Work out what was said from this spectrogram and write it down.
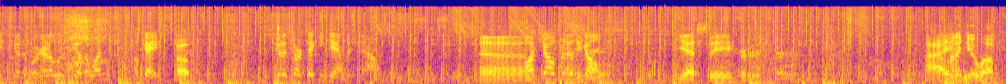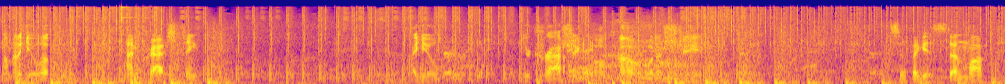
it's gonna, we're gonna lose the other one. Okay, Oh. it's gonna start taking damage now. Um, Watch out for I the think we're skulls. Yes, they hurt. I, I'm gonna heal up. I'm gonna heal up. I'm crashing. I healed. You're crashing? Okay. Oh no, what a shame. So if I get stun locks,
